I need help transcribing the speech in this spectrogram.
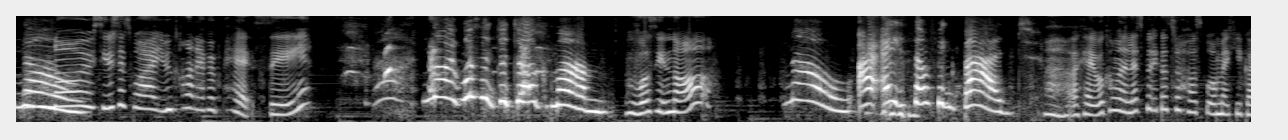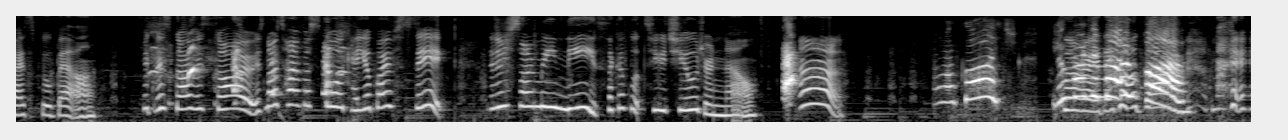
no. No, see, this is why you can't have a pet, see? No, it wasn't the dog, Mum. Was it not? No, I ate something bad. okay, well, come on, let's quickly go to the hospital and make you guys feel better. Quick, let's go, let's go. It's no time for school, okay? You're both sick. There's just so many needs. It's like I've got two children now. Ah! Oh my gosh. My,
